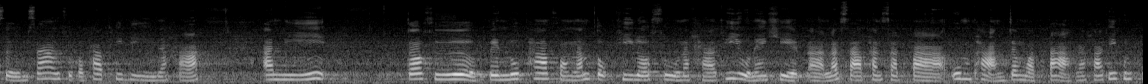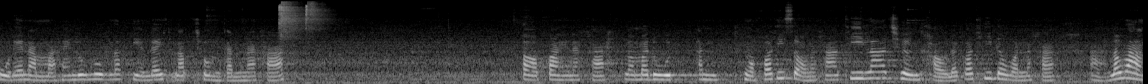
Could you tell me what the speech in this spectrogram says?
เสริมสร้างสุขภาพที่ดีนะคะ อันนี้ก็คือเป็นรูปภาพของน้ำตกทีโรซูนะคะ ที่อยู่ในเขตอ่ารักษาพันธุ์สัตว์ป่า อุ้มผางจังหวัดตากนะคะ ที่คุณครูได้นำมาให้ลูกๆ นักเรียนได้รับชมกันนะคะ ต่อไปนะคะ เรามาดูอันหัวข้อที่สองนะคะ ที่ลาดเชิงเขาแล้วก็ที่ดอนนะคะอ่าระหว่าง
